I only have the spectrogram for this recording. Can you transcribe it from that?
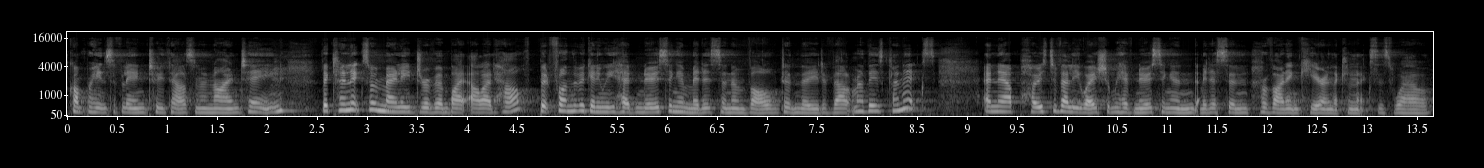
comprehensively in 2019, the clinics were mainly driven by allied health, but from the beginning we had nursing and medicine involved in the development of these clinics. And now, post evaluation, we have nursing and medicine providing care in the clinics as well.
